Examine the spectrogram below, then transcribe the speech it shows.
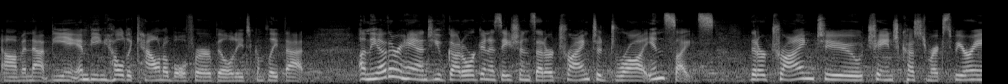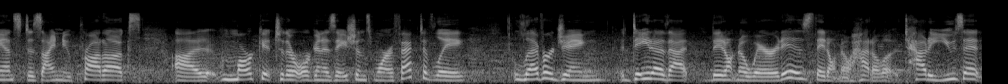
um, and that being and being held accountable for our ability to complete that. On the other hand, you've got organizations that are trying to draw insights that are trying to change customer experience, design new products, uh, market to their organizations more effectively, leveraging data that they don't know where it is, they don't know how to, how to use it,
